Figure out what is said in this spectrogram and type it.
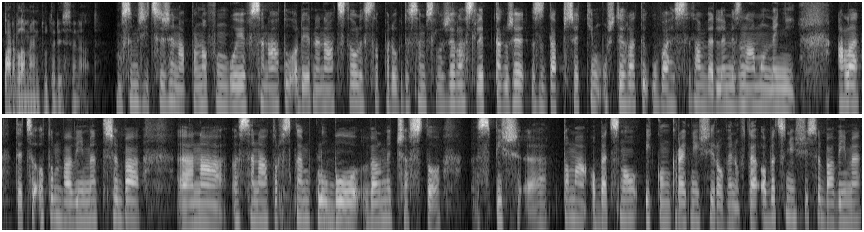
parlamentu, tedy Senát? Musím říct, že naplno funguje v Senátu od 11. listopadu, kdy jsem složila slib, takže zda předtím už tyhle ty úvahy se tam vedly, mi známo není. Ale teď se o tom bavíme třeba eh, na senátorském klubu velmi často spíš eh, to má obecnou i konkrétnější rovinu. V té obecnější se bavíme,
